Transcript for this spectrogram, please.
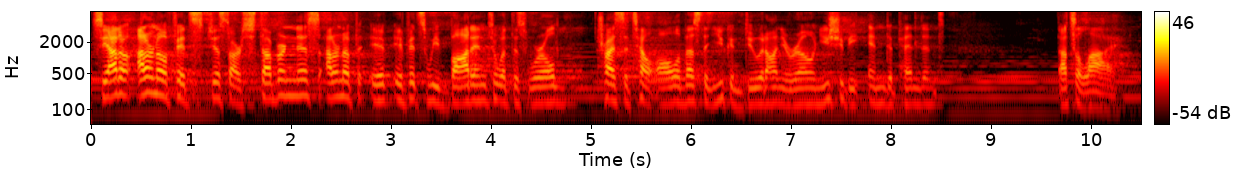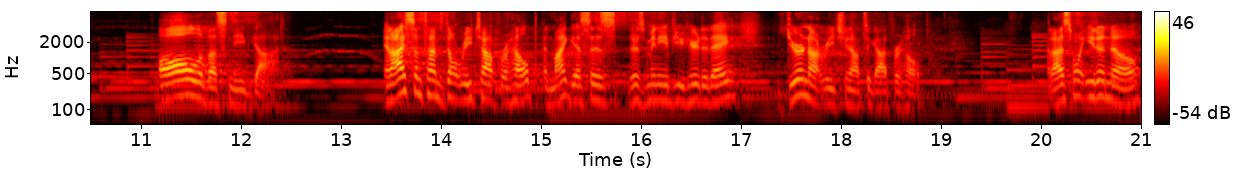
See, I don't, I don't know if it's just our stubbornness. I don't know if, if, if it's we've bought into what this world tries to tell all of us that you can do it on your own. You should be independent. That's a lie. All of us need God. And I sometimes don't reach out for help. And my guess is there's many of you here today, you're not reaching out to God for help. And I just want you to know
